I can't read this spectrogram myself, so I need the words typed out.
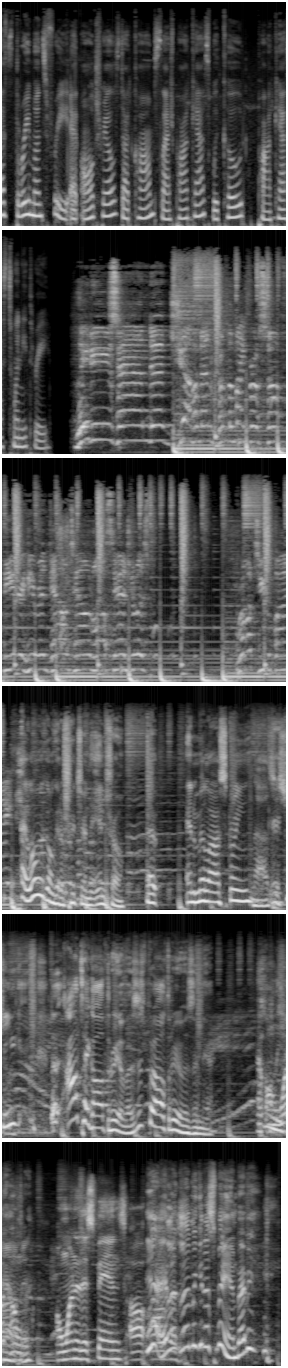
That's three months free at alltrails.com slash podcast with code podcast23. Ladies and gentlemen from the Microsoft Theater here in downtown Los Angeles, brought to you by. Hey, when we gonna get a picture in the intro? Uh, in the middle of our screen? Nah, it's just Can you? Look, I'll take all three of us. Let's put all three of us in there. on one on, on one of the spins. All, Yeah, all hey, let, let me get a spin, baby.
